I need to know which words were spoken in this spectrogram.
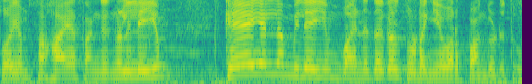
സ്വയം സഹായ സംഘങ്ങളിലെയും കെ എൽ എമ്മിലെയും വനിതകൾ തുടങ്ങിയവർ പങ്കെടുത്തു.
